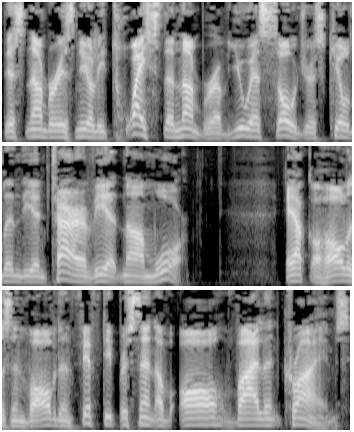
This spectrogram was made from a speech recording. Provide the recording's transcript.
This number is nearly twice the number of U.S. soldiers killed in the entire Vietnam War. Alcohol is involved in 50% of all violent crimes,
